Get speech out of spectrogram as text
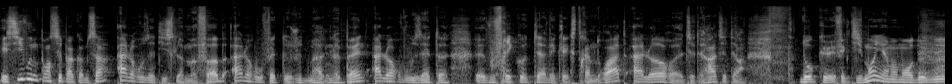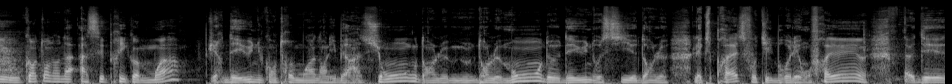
Et si vous ne pensez pas comme ça, alors vous êtes islamophobe, alors vous faites le jeu de Marine Le Pen, alors vous êtes, euh, vous fricotez avec l'extrême droite, alors, etc., euh, etc. Donc, euh, effectivement, il y a un moment donné où, quand on en a assez pris comme moi, des unes contre moi dans Libération, dans le, dans le Monde, des unes aussi dans l'Express, faut-il brûler Onfray, euh, des,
